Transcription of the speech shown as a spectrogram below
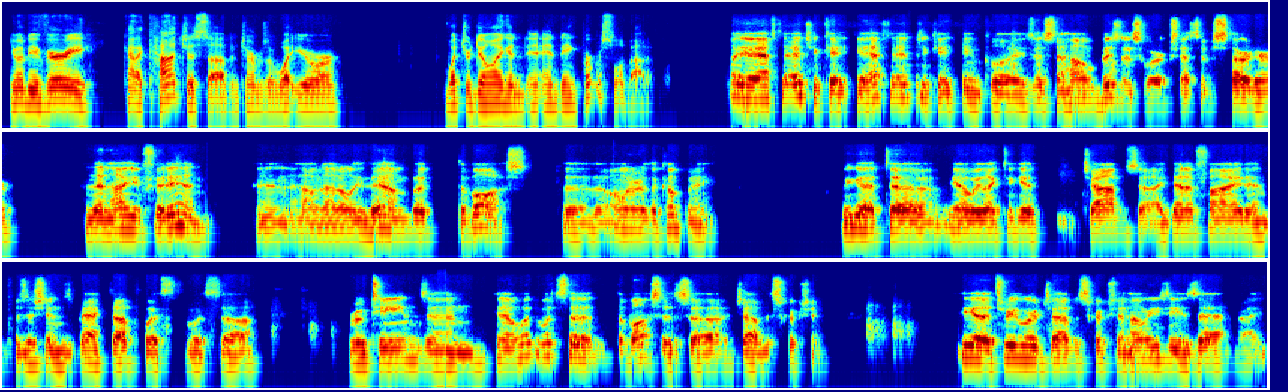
you want to be very kind of conscious of in terms of what you're what you're doing and and being purposeful about it. Well, you have to educate. You have to educate the employees as to how business works. That's a starter, and then how you fit in, and how not only them but the boss, the the owner of the company we got, uh, you know, we like to get jobs identified and positions backed up with with uh, routines. And you know, what what's the the boss's uh, job description? You got a three word job description. How easy is that, right?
